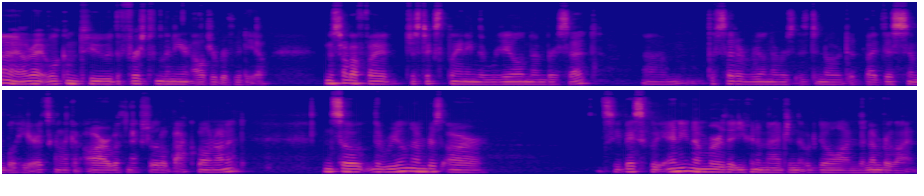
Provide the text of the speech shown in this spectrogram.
Hi, alright, welcome to the first linear algebra video. I'm going to start off by just explaining the real number set. Um, the set of real numbers is denoted by this symbol here. It's kind of like an R with an extra little backbone on it. And so the real numbers are, let's see, basically any number that you can imagine that would go on the number line.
